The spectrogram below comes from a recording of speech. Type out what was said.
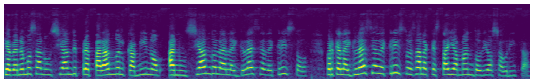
que venimos anunciando y preparando el camino, anunciándole a la iglesia de Cristo, porque la iglesia de Cristo es a la que está llamando Dios ahorita,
